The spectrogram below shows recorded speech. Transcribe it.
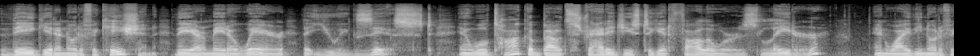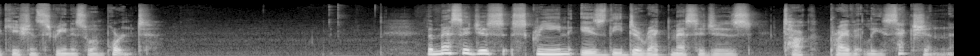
they get a notification. They are made aware that you exist. And we'll talk about strategies to get followers later and why the notification screen is so important. The messages screen is the direct messages talk privately section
